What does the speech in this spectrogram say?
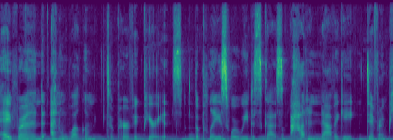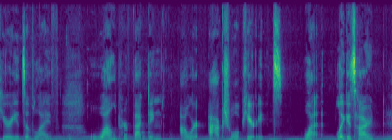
Hey, friend, and welcome to Perfect Periods, the place where we discuss how to navigate different periods of life while perfecting our actual periods. What? Like it's hard?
